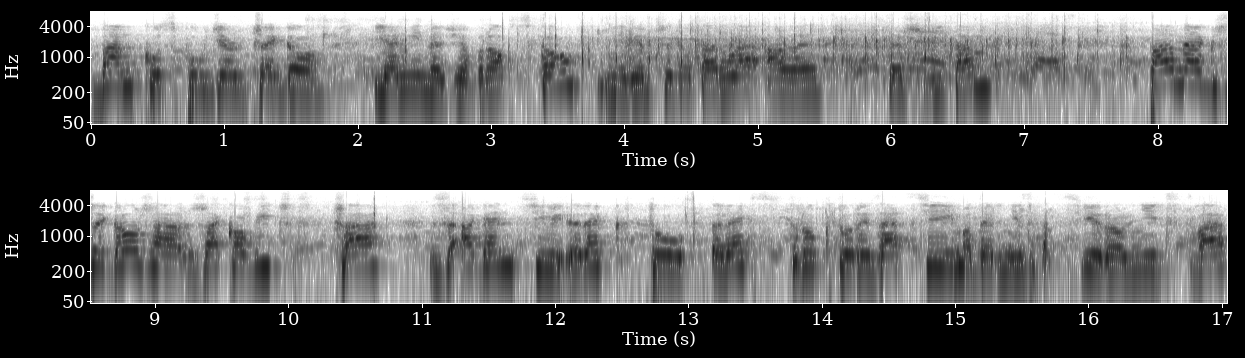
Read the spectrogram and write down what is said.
Banku Spółdzielczego Janinę Ziobrowską. Nie wiem, czy dotarła, ale też witam. Pana Grzegorza Żakowicza z Agencji Rektu, Restrukturyzacji i Modernizacji Rolnictwa.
